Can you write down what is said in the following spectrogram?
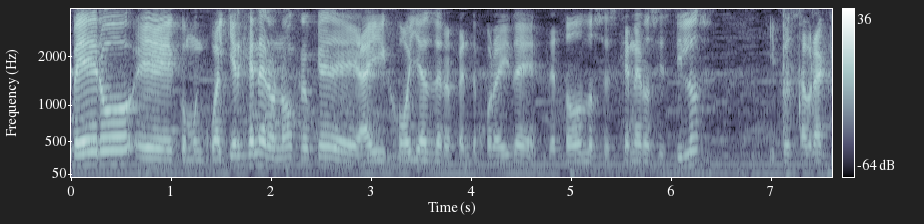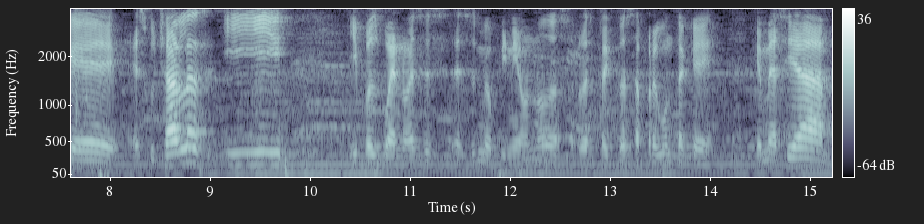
pero eh, como en cualquier género, ¿no? Creo que hay joyas de repente por ahí de, de todos los géneros y estilos, y pues habrá que escucharlas y, y pues bueno, esa es, esa es mi opinión, ¿no? Respecto a esa pregunta que, que me hacía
